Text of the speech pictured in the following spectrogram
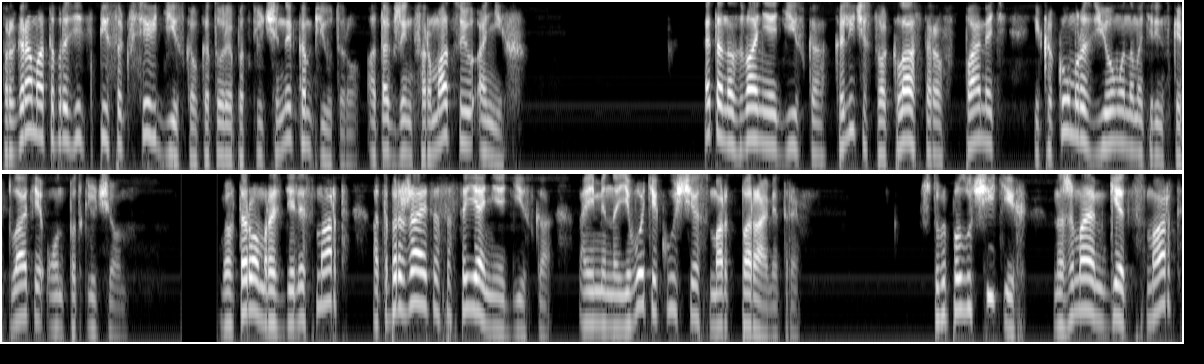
программа отобразит список всех дисков, которые подключены к компьютеру, а также информацию о них. Это название диска, количество кластеров, память и к какому разъему на материнской плате он подключен. Во втором разделе Smart отображается состояние диска, а именно его текущие смарт-параметры. Чтобы получить их, Нажимаем Get Smart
